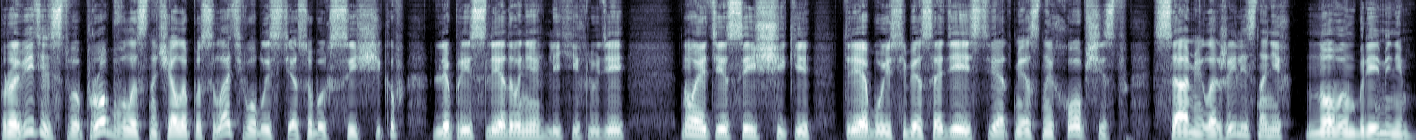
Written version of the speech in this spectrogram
Правительство пробовало сначала посылать в области особых сыщиков для преследования лихих людей, но эти сыщики, требуя себе содействия от местных обществ, сами ложились на них новым бременем,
